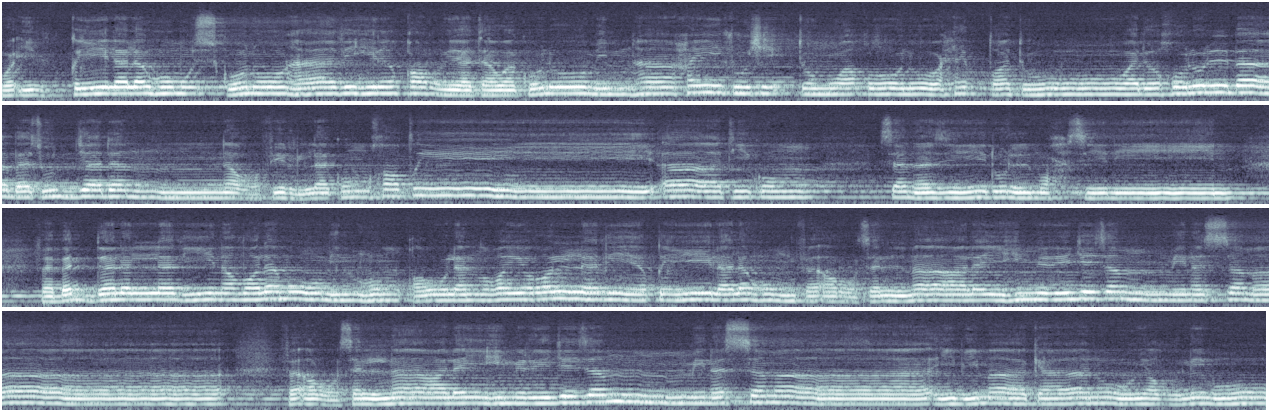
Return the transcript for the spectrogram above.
وإذ قيل لهم اسكنوا هذه القرية وكلوا منها حيث شئتم وقولوا حطة وادخلوا الباب سجدا نغفر لكم خطيئاتكم سنزيد المحسنين فبدل الذين ظلموا منهم قولا غير الذي قيل لهم فأرسلنا عليهم رجزا من السماء فأرسلنا عليهم رجزا من السماء بما كانوا يظلمون.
